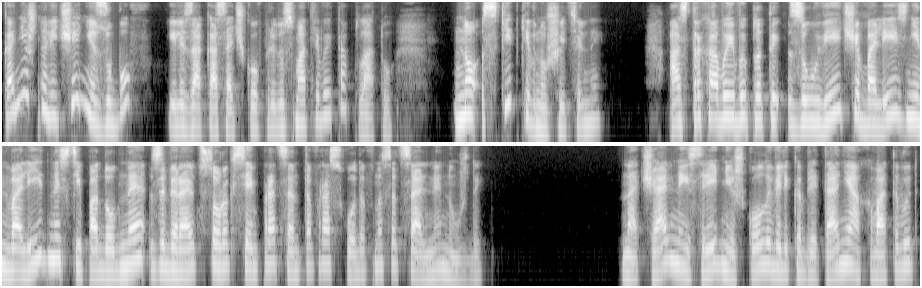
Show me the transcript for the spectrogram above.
Конечно, лечение зубов или заказ очков предусматривает оплату, но скидки внушительны, а страховые выплаты за увечья, болезни, инвалидность и подобное забирают 47% расходов на социальные нужды. Начальные и средние школы Великобритании охватывают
